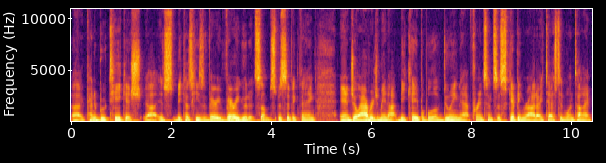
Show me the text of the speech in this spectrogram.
uh, kind of boutique-ish. Uh, it's because he's very, very good at some specific thing, and Joe Average may not be capable of doing that. For instance, a skipping rod I tested one time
